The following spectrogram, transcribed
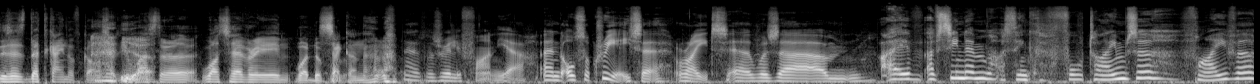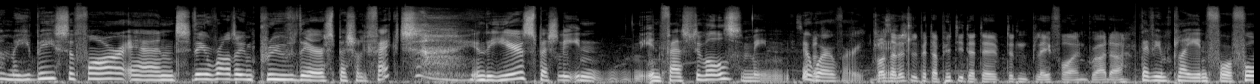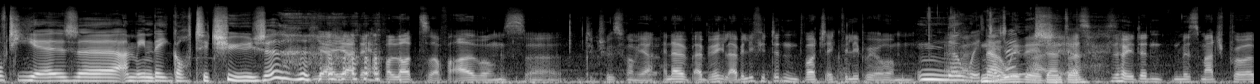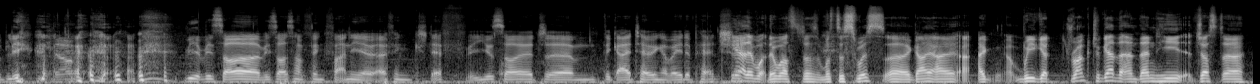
this is that kind of concert. You Yeah. must uh, watch every Wonderful. second. That was really fun, yeah. And also Kreator, right? Uh, was um, I've I've seen them I think four times, uh, five uh, maybe so far, and they rather improved their special effects in the years, especially in in festivals. I mean, they were very. It was a little bit a pity that they didn't play Fallen Brother. They've been playing for 40 years. Uh, I mean, they got to choose. uh, yeah, yeah, they have a lot of albums uh, to choose from. Yeah, and I, I, I believe you didn't watch Equilibrium. No, uh, we no, we didn't. didn't. Yes, so you didn't miss much probably. No. we, we saw we saw something funny. I I think Steff, you saw it. Um, the guy tearing away the patch. Yeah, there was, there was, there was the Swiss uh, guy. I, I, we get drunk together, and then he just uh,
